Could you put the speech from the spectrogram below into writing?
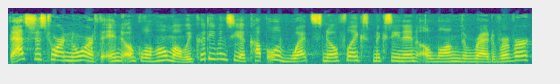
That's just to our north in Oklahoma. We could even see a couple of wet snowflakes mixing in along the Red River.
